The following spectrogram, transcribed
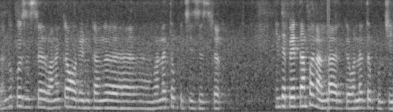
சங்கப்பூ சிஸ்டர் வணக்கம். அப்படின்னுக்காங்க வண்ணத்துப்பூச்சி சிஸ்டர். இந்த பேர் தான்ப்பா நல்லா இருக்குது வண்ணத்துப்பூச்சி.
